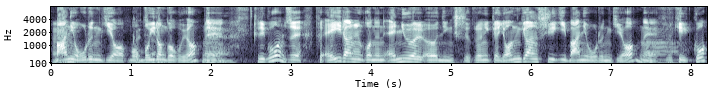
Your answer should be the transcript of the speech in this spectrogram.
네. 많이 오른 기업 뭐, 그렇죠. 뭐 이런 거고요. 네. 네. 그리고 이제 그 A라는 거는 annual earnings 그러니까 연간 수익이 많이 오른 기업. 네. 아. 그렇게 있고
